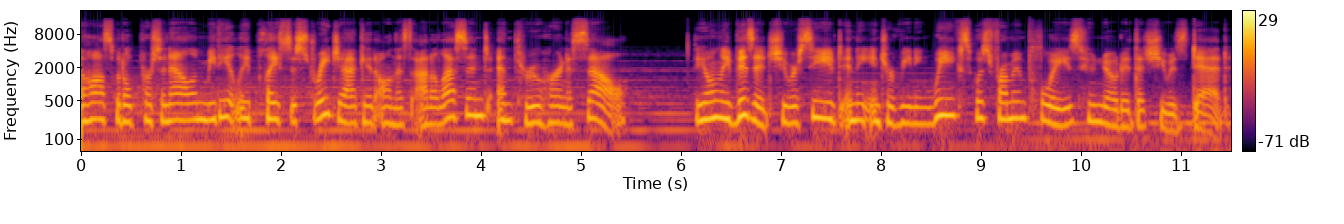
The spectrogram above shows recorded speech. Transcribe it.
The hospital personnel immediately placed a straitjacket on this adolescent and threw her in a cell. The only visit she received in the intervening weeks was from employees who noted that she was dead.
